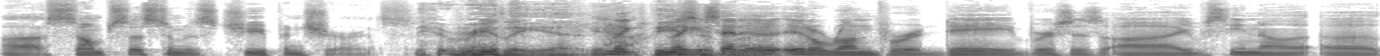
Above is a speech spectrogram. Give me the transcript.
uh, sump system is cheap insurance. It really is. Yeah. Like, like you said, it, will run for a day versus uh, I've seen a, a,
